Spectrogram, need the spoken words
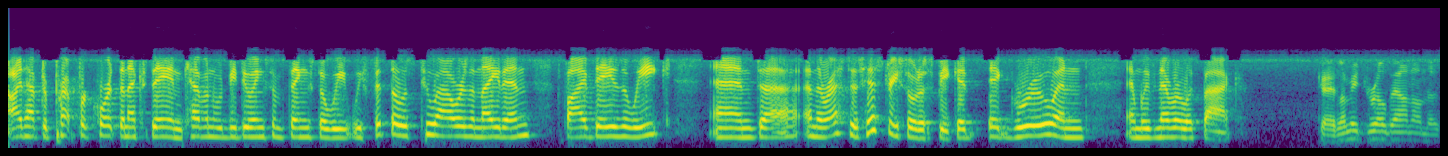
I'd have to prep for court the next day, and Kevin would be doing some things. So we we fit those two hours a night in, five days a week, and uh, and the rest is history, so to speak. It it grew, and and we've never looked back. Okay, let me drill down on those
